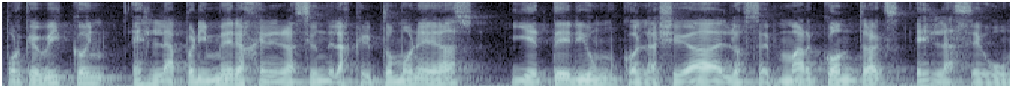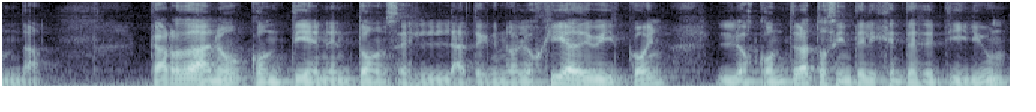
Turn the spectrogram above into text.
Porque Bitcoin es la primera generación de las criptomonedas y Ethereum con la llegada de los smart contracts es la segunda. Cardano contiene entonces la tecnología de Bitcoin, los contratos inteligentes de Ethereum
